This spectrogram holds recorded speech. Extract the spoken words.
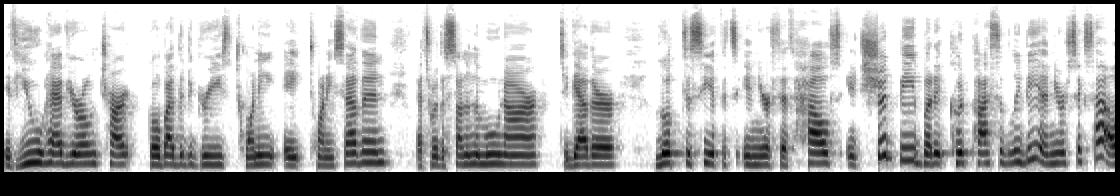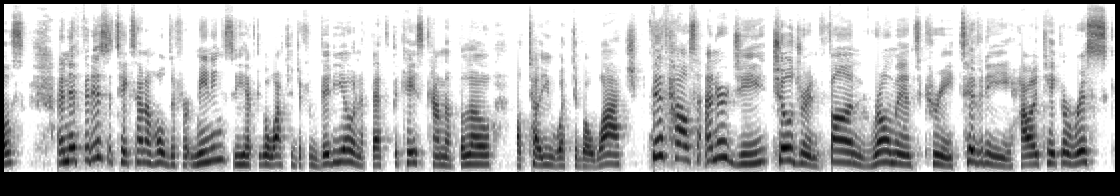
if you have your own chart, go by the degrees 28, 27. That's where the sun and the moon are together. Look to see if it's in your fifth house. It should be, but it could possibly be in your sixth house. And if it is, it takes on a whole different meaning. So you have to go watch a different video. And if that's the case, comment below. I'll tell you what to go watch. Fifth house energy, children, fun, romance, creativity, how I take a risk,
